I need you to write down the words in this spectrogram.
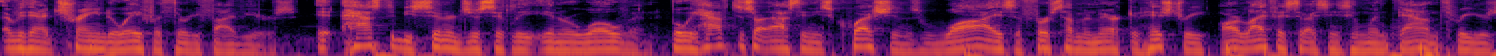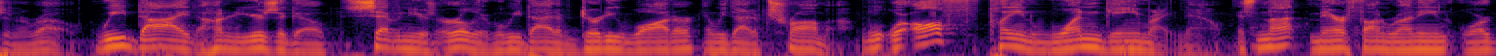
everything I trained away for 35 years. It has to be synergistically interwoven. But we have to start asking these questions. Why is the first time in American history history, our life expectancy went down three years in a row. We died 100 years ago, seven years earlier, but we died of dirty water and we died of trauma. We're all f- playing one game right now. It's not marathon running or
